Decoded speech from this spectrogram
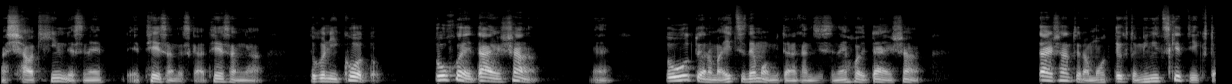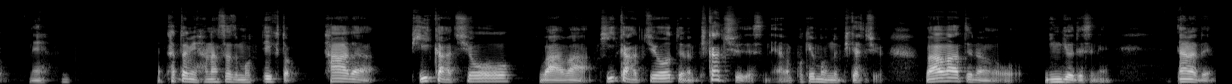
まあ、小婷ですね。えー、テイさんですから、テイさんがどこに行こうと、都会带上、えー、どうというのはまあいつでもみたいな感じですね。会带上。带上というのは持っていくと、身につけていくと。ね。肩身離さず持っていくと。ただ、ピカチュウわーわー。ピカチュウというのはピカチュウですね。あの、ポケモンのピカチュウ。わーわーというのは人形ですね。なので、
